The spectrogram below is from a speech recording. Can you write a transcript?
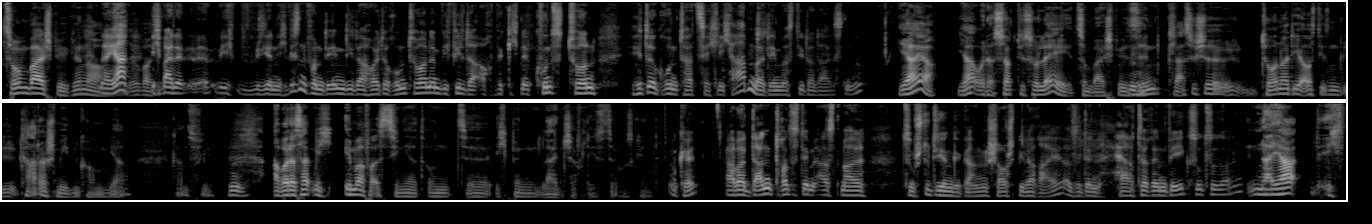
Zum Beispiel, genau. Naja, so ich meine, äh, ich will ja nicht wissen von denen, die da heute rumturnen, wie viel da auch wirklich eine Kunstturn-Hintergrund tatsächlich haben bei dem, was die da leisten, ne? Ja, ja. Ja, oder Cirque du Soleil zum Beispiel mhm. sind klassische Turner, die aus diesen Kaderschmieden kommen, ja. Ganz viel. Mhm. Aber das hat mich immer fasziniert und äh, ich bin leidenschaftliches Zirkuskind. Okay aber dann trotzdem erstmal zum Studieren gegangen, Schauspielerei, also den härteren Weg sozusagen? Naja, ich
